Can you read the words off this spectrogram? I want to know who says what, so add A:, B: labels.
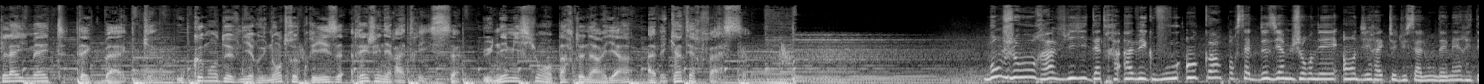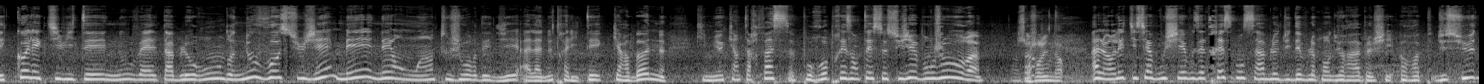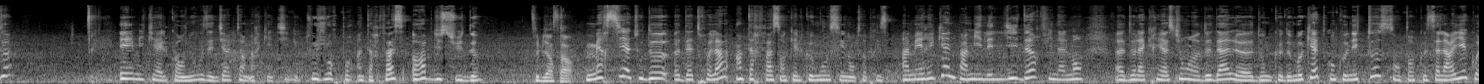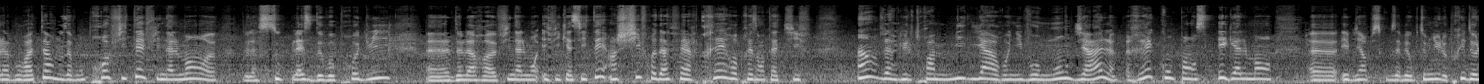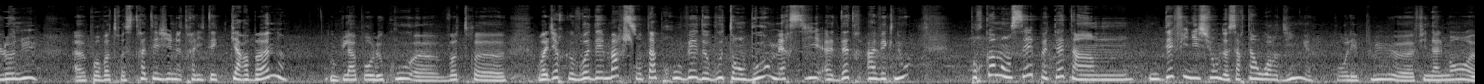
A: Climate Tech Back ou comment devenir une entreprise régénératrice. Une émission en partenariat avec Interface.
B: Bonjour, ravi d'être avec vous encore pour cette deuxième journée en direct du Salon des maires et des collectivités. Nouvelle table ronde, nouveau sujet, mais néanmoins toujours dédié à la neutralité carbone. Qui mieux qu'Interface pour représenter ce sujet? Bonjour.
C: Bonjour Linda.
B: Alors Laetitia Boucher, vous êtes responsable du développement durable chez Europe du Sud. Et Michael Cornou, vous êtes directeur marketing toujours pour Interface Europe du Sud.
C: C'est bien ça.
B: Merci à tous deux d'être là. Interface, en quelques mots, c'est une entreprise américaine parmi les leaders finalement euh, de la création de dalles, euh, donc de moquettes qu'on connaît tous en tant que salariés, collaborateurs. Nous avons profité finalement euh, de la souplesse de vos produits, de leur finalement efficacité, un chiffre d'affaires très représentatif 1,3 milliard au niveau mondial, récompense également, eh bien, puisque vous avez obtenu le prix de l'ONU pour votre stratégie neutralité carbone. Donc là, pour le coup, euh, votre, euh, on va dire que vos démarches sont approuvées de bout en bout. Merci euh, d'être avec nous. Pour commencer, peut-être une définition de certains wordings pour les plus finalement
